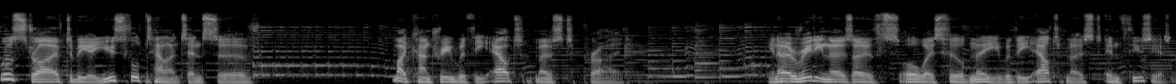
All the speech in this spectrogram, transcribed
will strive to be a useful talent and serve my country with the outmost pride. You know, reading those oaths always filled me with the outmost enthusiasm.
